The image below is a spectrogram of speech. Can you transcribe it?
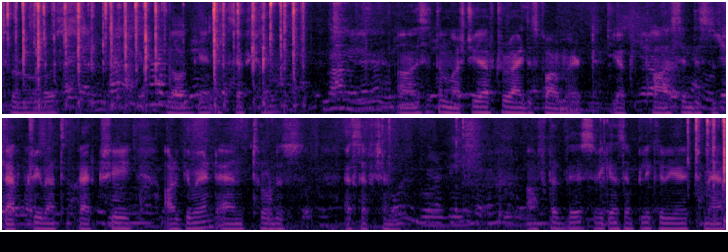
Throws login exception. Uh, this is the must. You have to write this format you have to pass in. This factory method factory argument and throw this exception. After this we can simply create map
